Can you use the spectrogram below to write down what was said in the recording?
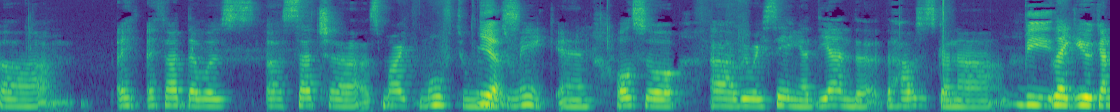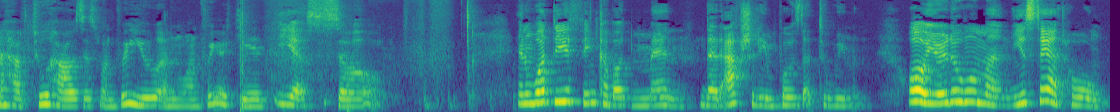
um I, I thought that was uh, such a smart move to Yes. to make. And also uh, we were saying at the end the, the house is gonna be like you're gonna have two houses one for you and one for your kid yes so And what do you think about men that actually impose that to women? Oh, you're the woman. You stay at home.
